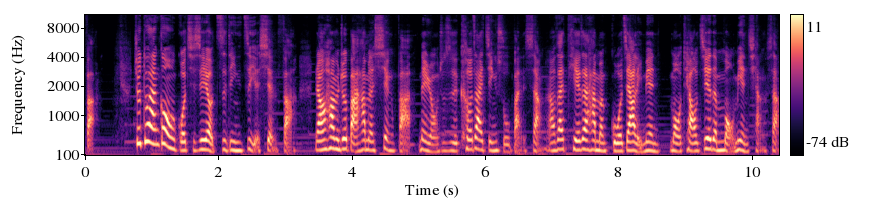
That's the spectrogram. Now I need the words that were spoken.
法。就对岸共和国其实也有制定自己的宪法，然后他们就把他们的宪法内容就是刻在金属板上，然后再贴在他们国家里面某条街的某面墙上。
